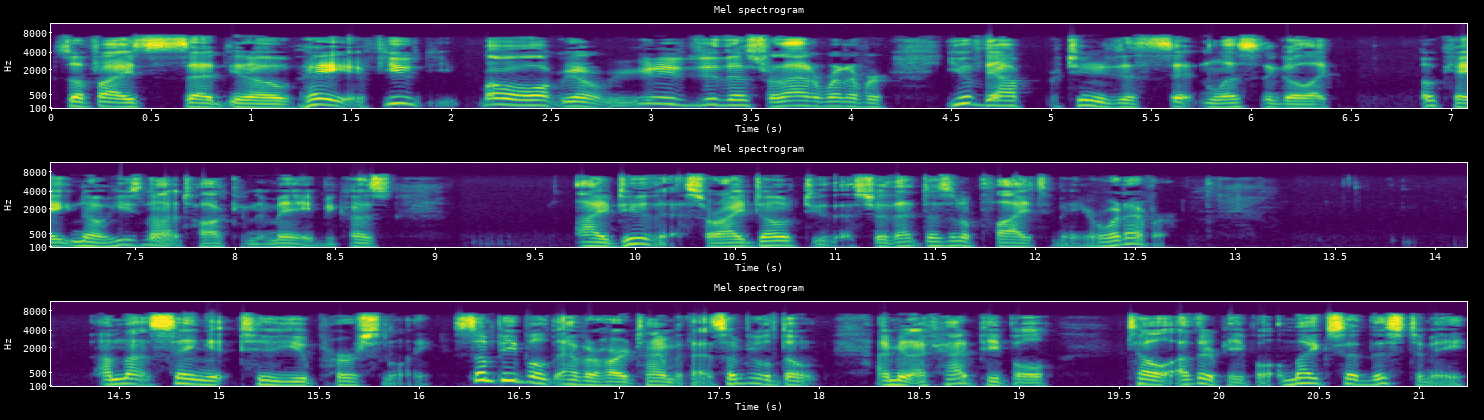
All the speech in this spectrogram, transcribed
So if I said, you know, hey, if you, blah, blah, blah, you know, you need to do this or that or whatever, you have the opportunity to sit and listen and go like, okay, no, he's not talking to me because I do this or I don't do this or that doesn't apply to me or whatever. I'm not saying it to you personally. Some people have a hard time with that. Some people don't. I mean, I've had people tell other people, Mike said this to me.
